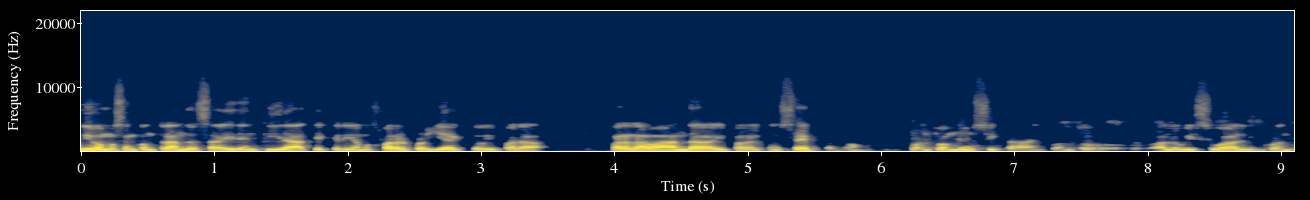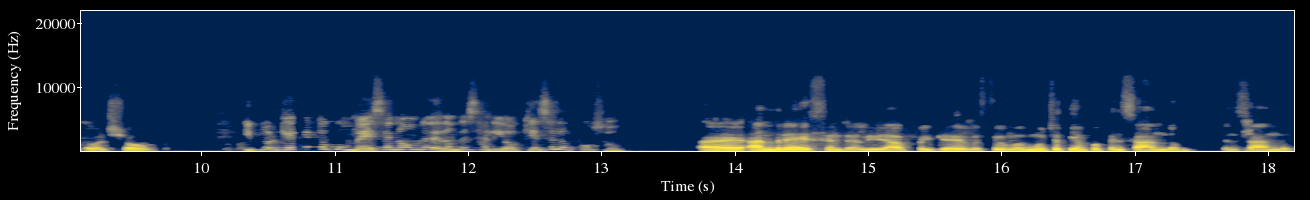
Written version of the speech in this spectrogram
íbamos encontrando esa identidad que queríamos para el proyecto y para, para la banda y para el concepto, ¿no? En cuanto a música, en cuanto a lo visual, en cuanto al show. ¿Y por qué Tocumbe ese nombre de dónde salió? ¿Quién se lo puso? Eh, Andrés, en realidad, fue el que estuvimos mucho tiempo pensando, pensando.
